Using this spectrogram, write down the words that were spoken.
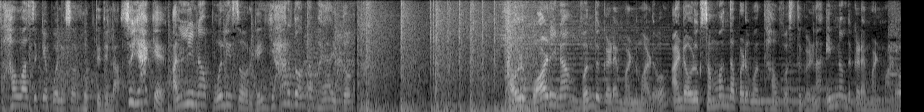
ಸಹವಾಸಕ್ಕೆ ಪೊಲೀಸರು ಹೋಗ್ತಿದ್ದಿಲ್ಲ. ಸೊ ಯಾಕೆ? ಅಲ್ಲಿನ ಪೊಲೀಸ್ ಅವ್ರಿಗೆ ಯಾರ್ದು ಅಂತ ಭಯ ಇತ್ತು? ಅವಳು ಬಾಡಿನ ಒಂದು ಕಡೆ ಮಣ್ಣು ಮಾಡು ಅಂಡ್ ಅವಳಿಗೆ ಸಂಬಂಧ ಪಡುವಂತಹ ವಸ್ತುಗಳನ್ನ ಇನ್ನೊಂದು ಕಡೆ ಮಣ್ಣು ಮಾಡು.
